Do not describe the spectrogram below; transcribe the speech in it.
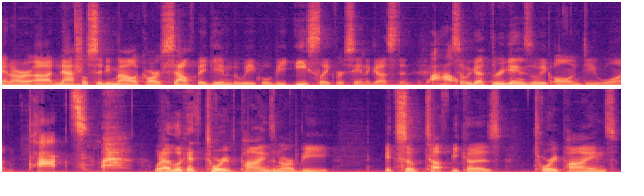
And our uh, National City Mile Car South Bay game of the week will be East Lake versus St. Augustine. Wow. So we got three games of the week all in D1. Packed. When I look at Torrey Pines and RB, it's so tough because Torrey Pines,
